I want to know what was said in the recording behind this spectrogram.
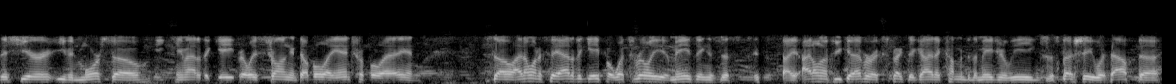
this year even more so. He came out of the gate really strong in Double A and Triple A, and so I don't want to say out of the gate, but what's really amazing is just I, I don't know if you could ever expect a guy to come into the major leagues, especially without the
